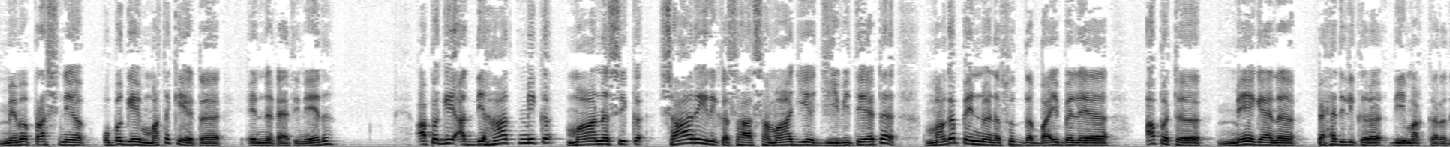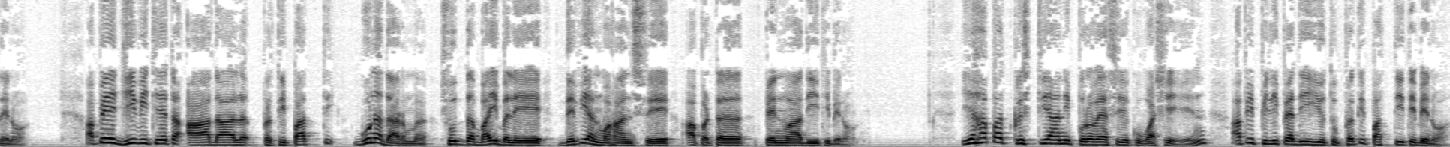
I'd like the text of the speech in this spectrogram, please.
මෙම ප්‍රශ්නය ඔබගේ මතකයට එන්නට ඇති නේද. අපගේ අධ්‍යාත්මික මානසික ශාරීරික සහ සමාජීය ජීවිතයට මඟ පෙන්වන සුද්ද බයිබලය අපට මේ ගැන පැහැදිලි කරදීමක් කර දෙනවා. අපේ ජීවිතයට ආදාළ ප්‍රතිපත්ති ගුණධර්ම සුද්ද බයිබලයේ දෙවියන් වහන්සේ අපට පෙන්වාදී තිබෙනවා. යහපත් ක්‍රස්තියානි පුරවැසියකු වශයෙන් අපි පිළිපැදී යුතු ප්‍රතිපත්ති තිබෙනවා.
